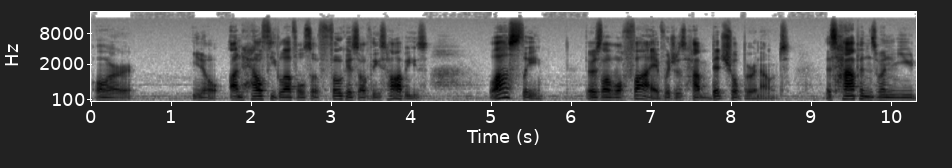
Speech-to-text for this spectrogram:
or you know unhealthy levels of focus of these hobbies. Lastly, there's level 5, which is habitual burnout. This happens when you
